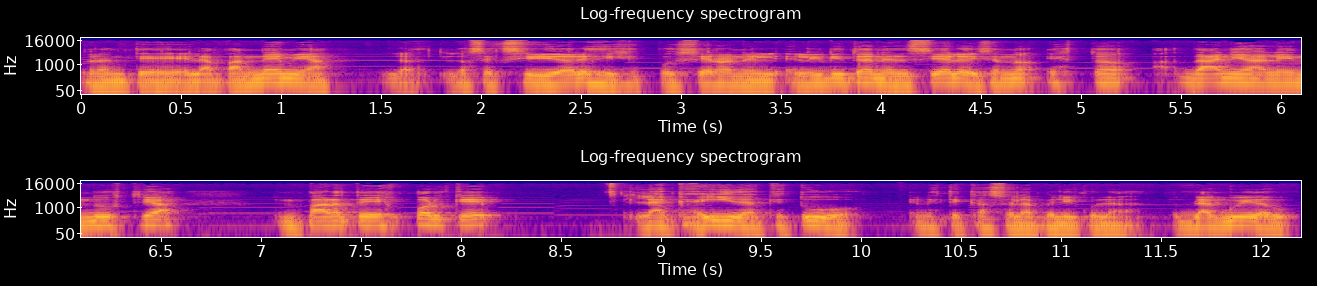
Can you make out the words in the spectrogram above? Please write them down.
durante la pandemia, los exhibidores pusieron el, grito en el cielo diciendo esto daña a la industria, en parte es porque la caída que tuvo, en este caso la película Black Widow,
